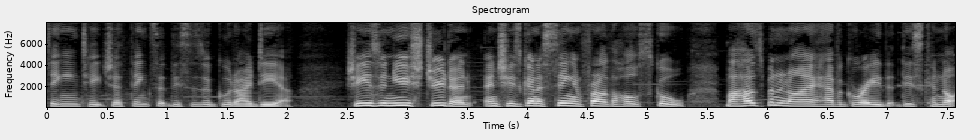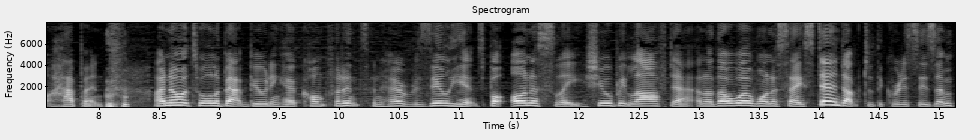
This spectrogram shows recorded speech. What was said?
singing teacher thinks that this is a good idea. She is a new student and she's going to sing in front of the whole school. My husband and I have agreed that this cannot happen. I know it's all about building her confidence and her resilience, but honestly, she will be laughed at. And although I want to say stand up to the criticism,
